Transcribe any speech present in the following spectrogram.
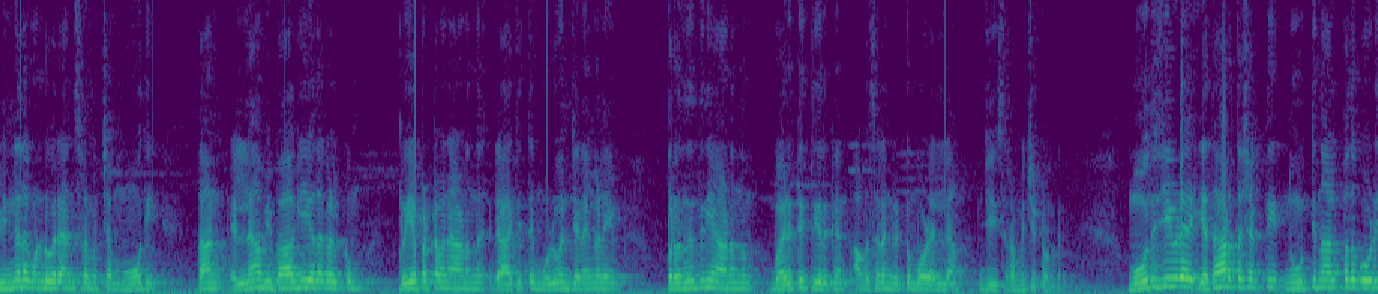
ഭിന്നത കൊണ്ടുവരാൻ ശ്രമിച്ച മോദി താൻ എല്ലാ വിഭാഗീയതകൾക്കും പ്രിയപ്പെട്ടവനാണെന്ന് രാജ്യത്തെ മുഴുവൻ ജനങ്ങളെയും പ്രതിനിധിയാണെന്നും വരുത്തി തീർക്കാൻ അവസരം കിട്ടുമ്പോഴെല്ലാം ജി ശ്രമിച്ചിട്ടുണ്ട്. മോദിജിയുടെ യഥാർത്ഥ ശക്തി നൂറ്റി നാൽപ്പത് കോടി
